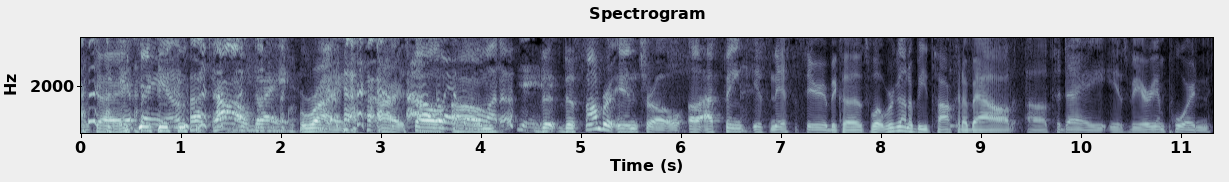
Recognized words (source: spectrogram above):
okay. A tall glass. Right. All right. So um, water. the the somber intro, uh, I think, is necessary because what we're going to be talking about uh, today is very important.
